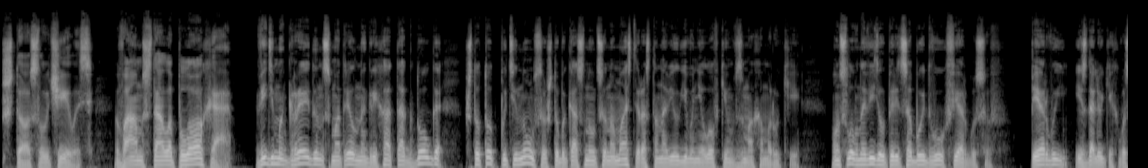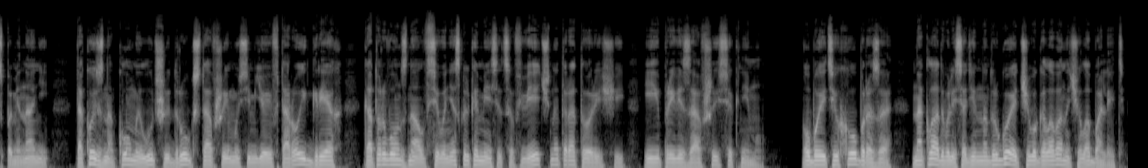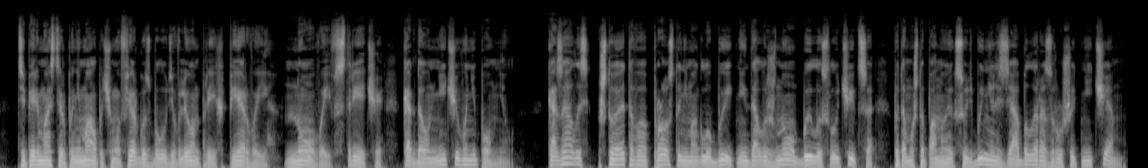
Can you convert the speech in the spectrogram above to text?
«Что случилось? Вам стало плохо?» Видимо, Грейден смотрел на греха так долго, что тот потянулся, чтобы коснуться, но мастер остановил его неловким взмахом руки. Он словно видел перед собой двух Фергусов. Первый, из далеких воспоминаний, такой знакомый, лучший друг, ставший ему семьей, второй — грех, которого он знал всего несколько месяцев, вечно тараторящий и привязавшийся к нему. Оба этих образа накладывались один на другой, отчего голова начала болеть. Теперь мастер понимал, почему Фергус был удивлен при их первой, новой встрече, когда он ничего не помнил. Казалось, что этого просто не могло быть, не должно было случиться, потому что пано их судьбы нельзя было разрушить ничем.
